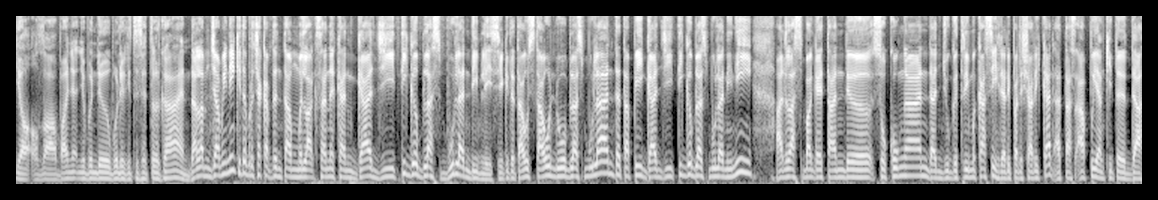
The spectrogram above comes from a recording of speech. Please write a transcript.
ya Allah banyaknya benda boleh kita settlekan. Dalam jam ini kita bercakap tentang melaksanakan gaji 13 bulan di Malaysia. Kita tahu setahun 12 bulan tetapi gaji 13 bulan ini adalah sebagai tanda sokongan dan juga terima kasih daripada syarikat atas apa yang kita dah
